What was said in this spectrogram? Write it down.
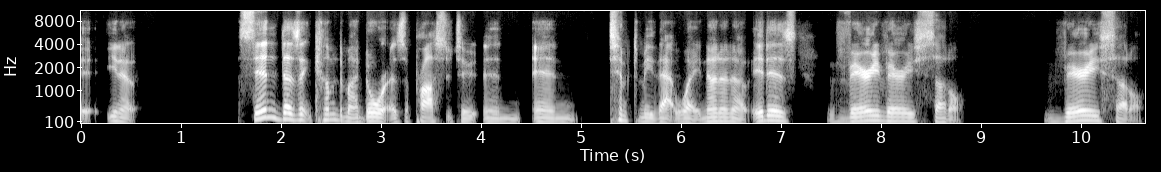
eh, you know sin doesn't come to my door as a prostitute and and tempt me that way. No no no. It is very very subtle. Very subtle.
